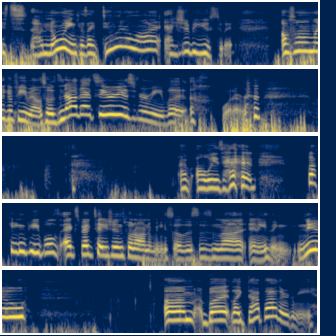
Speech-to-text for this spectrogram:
it's annoying cuz I do it a lot. I should be used to it. Also, I'm like a female, so it's not that serious for me, but ugh, whatever. I've always had fucking people's expectations put onto me, so this is not anything new. Um, but like that bothered me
